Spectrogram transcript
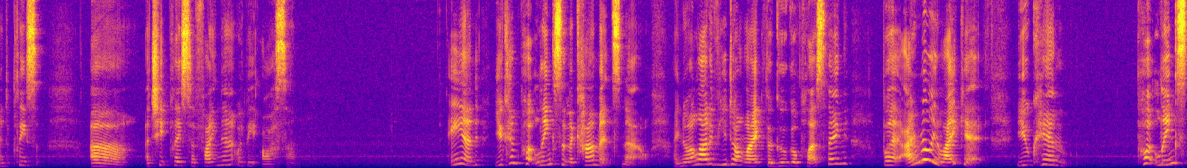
And please, uh, a cheap place to find that would be awesome. And you can put links in the comments now. I know a lot of you don't like the Google Plus thing, but I really like it. You can put links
